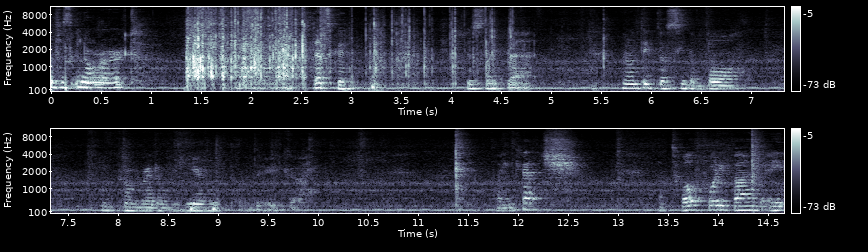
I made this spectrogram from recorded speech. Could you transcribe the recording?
Know if it's gonna work. That's good. Just like that. I don't think they'll see the ball. I'll come right over here. There you go. Playing catch at 12:45 a.m.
